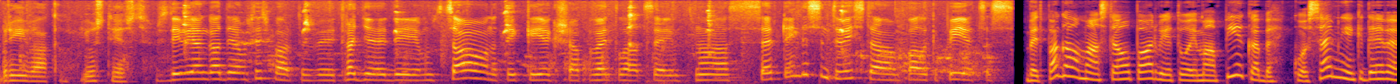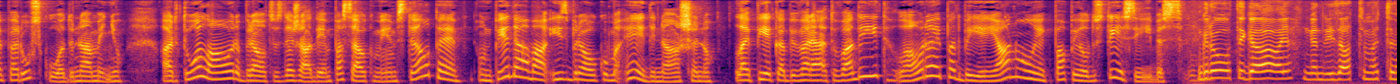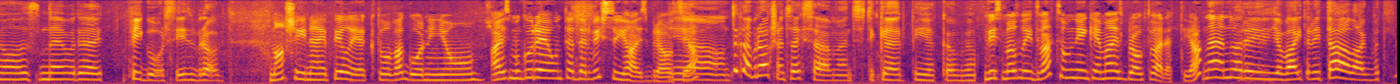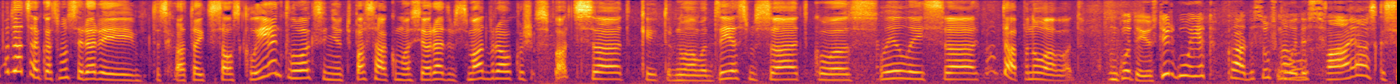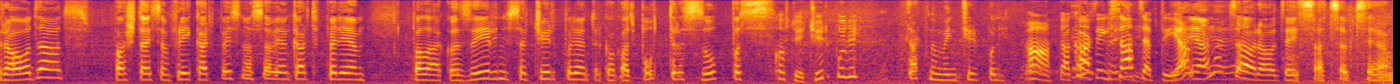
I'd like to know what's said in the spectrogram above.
brīvāk justies. Pirms diviem gadiem vispār bija traģēdija. Mums cauna tika iekšā pa ventilāciju. No 70 vistām palika 5. Bet pagalmā stāv pārvietojamā piekabe, ko saimnieki dēvē par uzkodu namiņu. Ar to Laura brauc uz dažādiem pasākumiem stelpē un piedāvā izbraukuma ēdināšanu. Lai piekabi varētu vadīt, Laurai pat bija jānoliek papildus tiesības. Grūti gāja, gandrīz atmetos, nevarēja figūras izbraukt. Mašīnai pieliek to vagoniņu aizmugurē, un tad ar visu jāizbrauc. Jā, ja? tā kā braukšanas eksāmenis tikai ir piekāpe. Vismaz līdz vecumniekiem aizbraukt varat, jā? Ja? Nē, nu arī, ja vajag arī tālāk, bet nu, vecākos mums ir arī tas, kā teikt, savs klientu loks, viņi pasākumos jau redzams, esam atbraukuši sports svētki, tur novada dziesmu svētkos, lilijas svētki, nu, tā pa novadu. Un ko te jūs tirgojat? Kādas uzkodas? Nu, mājās, kas ir audzētas, paši taisam frī kartupeļus no saviem kartupeļiem pelēkos zirņus ar čirpuļiem, tur kaut kādas putras, zupas. Kas tie čirpuļi? Traknumiņu čirpuļi. À, tā kārtīgi sacepti, jā? Jā, jā cauraudzējis sacepts, jā.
